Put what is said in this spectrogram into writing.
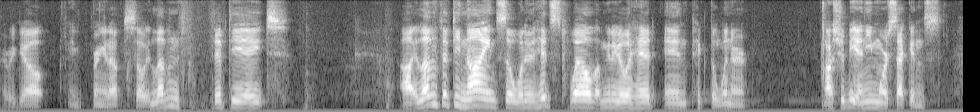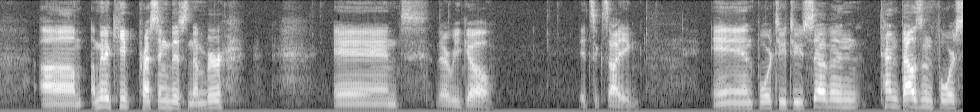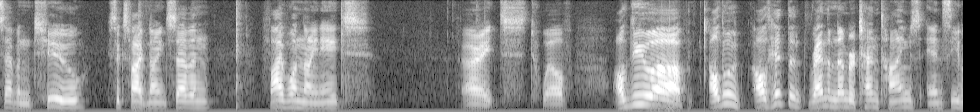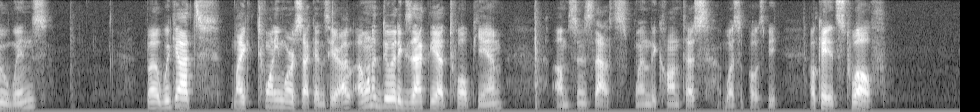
There we go. Let me bring it up. So 1158 uh, 1159 so when it hits 12 I'm gonna go ahead and pick the winner. Uh, should be any more seconds. Um, I'm gonna keep pressing this number. And there we go it's exciting. And 4227, 10,472, 6597, 5198. All right, 12. I'll do uh I'll do I'll hit the random number 10 times and see who wins. But we got like 20 more seconds here. I, I want to do it exactly at 12 p.m. Um, since that's when the contest was supposed to be. Okay, it's 12.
